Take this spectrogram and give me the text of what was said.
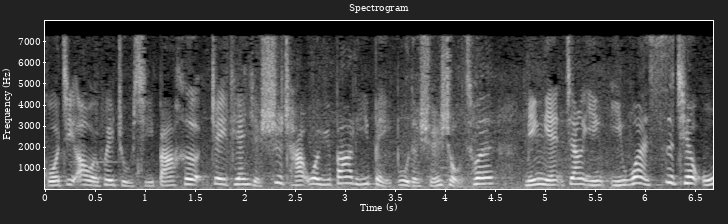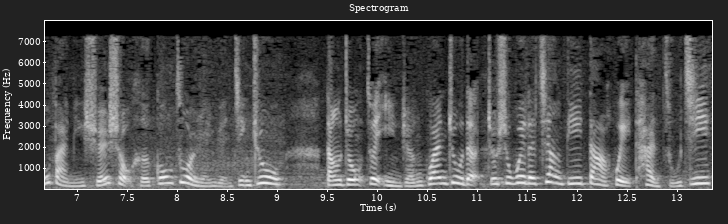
国际奥委会主席巴赫这一天也视察位于巴黎北部的选手村，明年将迎一万四千五百名选手和工作人员进驻。当中最引人关注的就是为了降低大会碳足迹，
